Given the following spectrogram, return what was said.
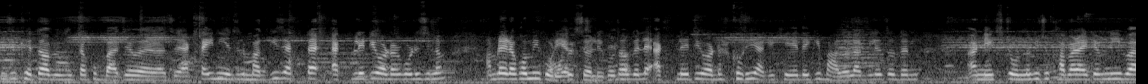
কিছু খেতে হবে, মুখটা খুব বাজে হয়ে গেছে। একটাই নিয়েছিলাম। ভাগ্যিস একটা, এক প্লেটই অর্ডার করেছিলাম। আমরা এরকমই করি অ্যাকচুয়ালি কোথাও গেলে এক প্লেটই অর্ডার করি, আগে খেয়ে দেখি। ভালো লাগলে তো দেন আর নেক্সট অন্য কিছু খাবার আইটেম নিই বা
